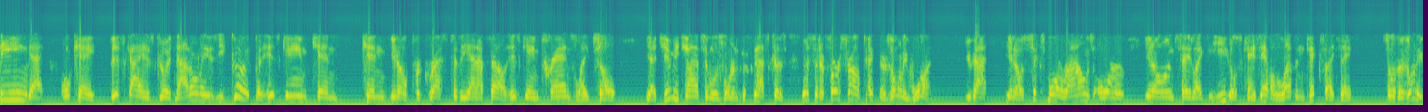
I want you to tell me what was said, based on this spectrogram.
Seeing that, okay, this guy is good. Not only is he good, but his game can can you know progress to the NFL. His game translates. So, yeah, Jimmy Johnson was one of the best. Because listen, a first round pick, there's only one. You got you know six more rounds, or you know, in say like the Eagles' case, they have 11 picks, I think. So there's only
